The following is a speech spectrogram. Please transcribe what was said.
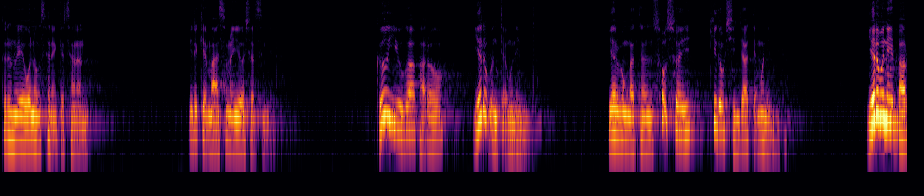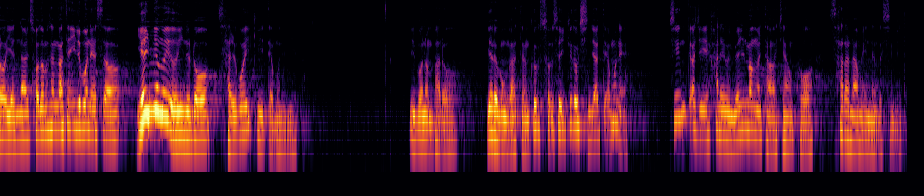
그런 후에 원룡사님께서는 이렇게 말씀을 이으셨습니다. 그 이유가 바로 여러분 때문입니다. 여러분 같은 소수의 기독 신자 때문입니다. 여러분이 바로 옛날 소돔성 같은 일본에서 10명의 의인으로 살고 있기 때문입니다. 일본은 바로 여러분 같은 극소수의 기독 신자 때문에 지금까지 하나님의 멸망을 당하지 않고 살아남아 있는 것입니다.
